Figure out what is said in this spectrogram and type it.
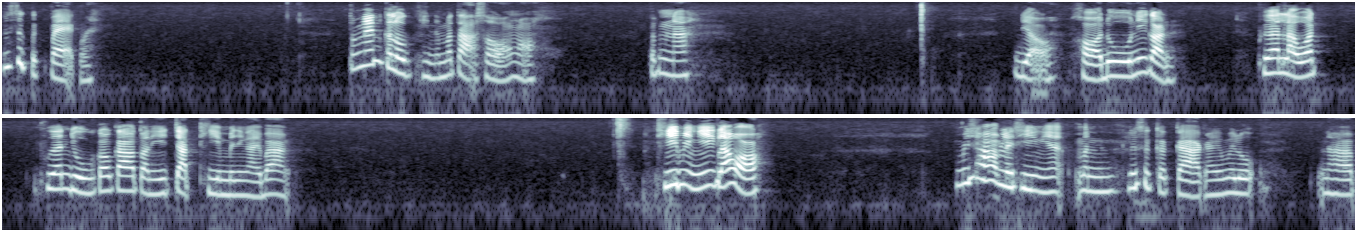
รู้สึกแปลกๆไหมต้องเล่นกระโหลกหินอมตะสองเหรอแป๊บนะ เดี๋ยวขอดูนี่ก่อน เพื่อนเราว่าเพื่อนยูเก้าเก้าตอนนี้จัดทีมเป็นยังไงบ้าง ทีมอย่างนี้อีกแล้วเหรอ ไม่ชอบเลยทีเนี้ย มันรู้สึกกากๆไงไม่รู้นะครับ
